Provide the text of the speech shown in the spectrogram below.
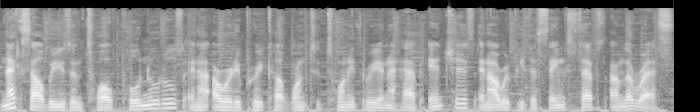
Next, I'll be using 12 pool noodles and I already pre-cut one to 23 and a half inches and I'll repeat the same steps on the rest.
